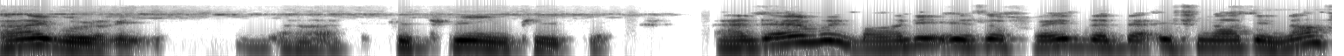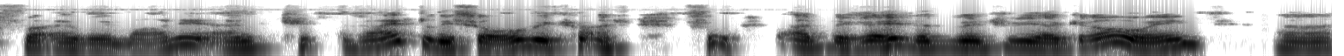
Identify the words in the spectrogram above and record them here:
rivalry uh, between people. And everybody is afraid that there is not enough for everybody, and rightly so, because at the rate at which we are growing, uh,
